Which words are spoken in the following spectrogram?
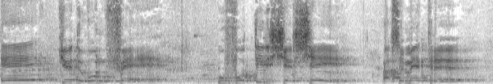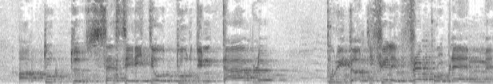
Et que devons-nous faire? Ou faut-il chercher à se mettre en toute sincérité autour d'une table pour identifier les vrais problèmes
